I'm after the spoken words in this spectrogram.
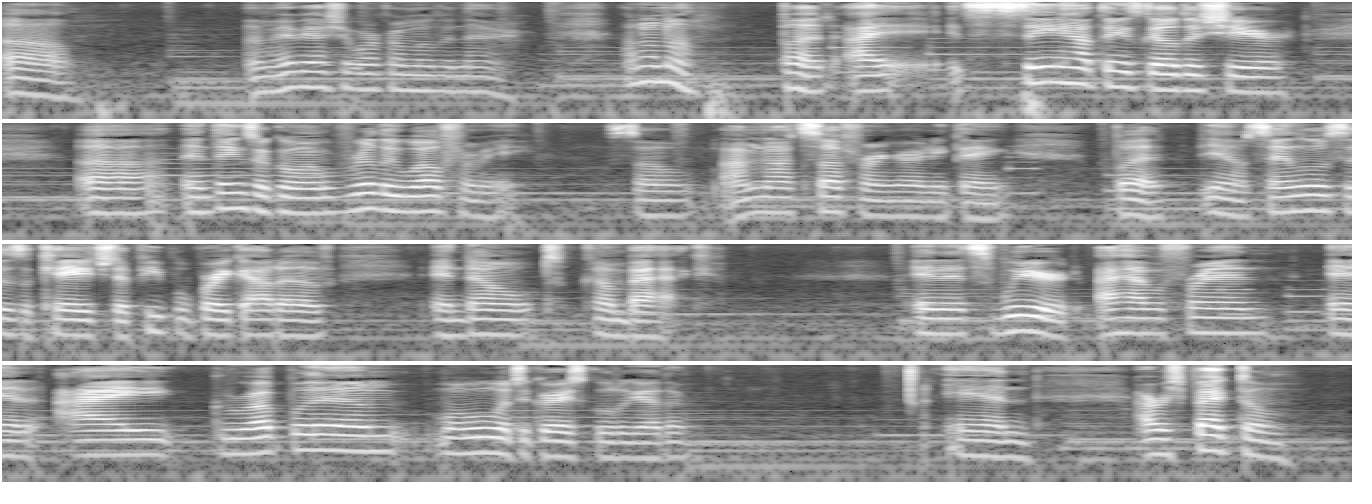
Uh, and maybe I should work on moving there. I don't know, but I it's seeing how things go this year, uh, and things are going really well for me. So I'm not suffering or anything. But you know, St. Louis is a cage that people break out of and don't come back. And it's weird. I have a friend and I grew up with him. Well, we went to grade school together. And I respect him,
